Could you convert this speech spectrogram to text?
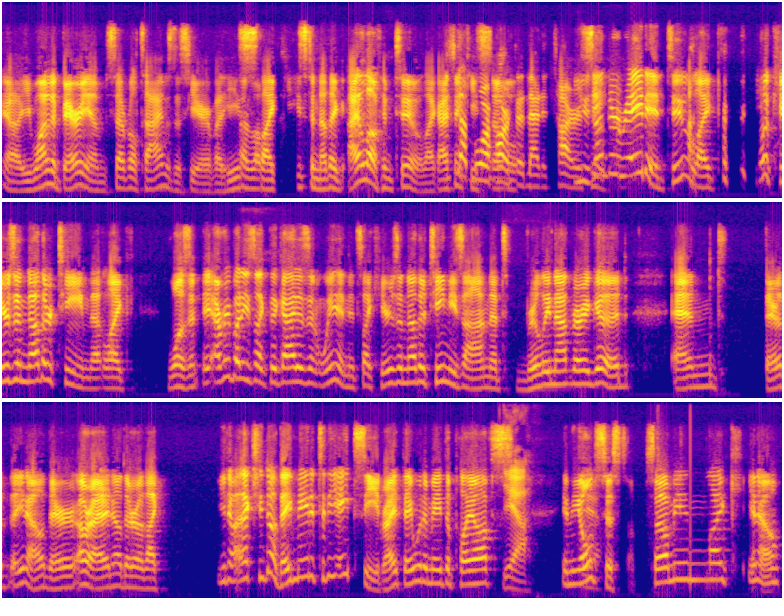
know, you wanted to bury him several times this year, but he's like him. he's another. I love him too. Like I he's think got he's more so, heart than that entire. He's team. underrated too. Like, look, here's another team that like wasn't. Everybody's like the guy doesn't win. It's like here's another team he's on that's really not very good, and they're you know they're all right. I know they're like, you know, actually no, they made it to the eighth seed, right? They would have made the playoffs. Yeah. In the old yeah. system. So I mean, like you know.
